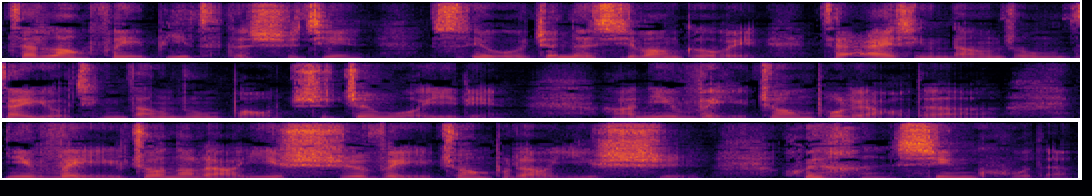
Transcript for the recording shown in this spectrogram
在浪费彼此的时间。所以我真的希望各位在爱情当中，在友情当中保持真我一点啊！你伪装不了的，你伪装得了一时，伪装不了一世，会很辛苦的。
